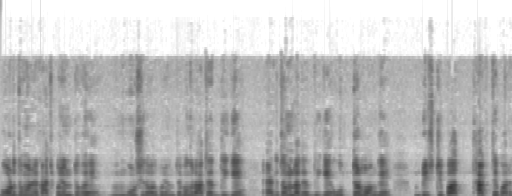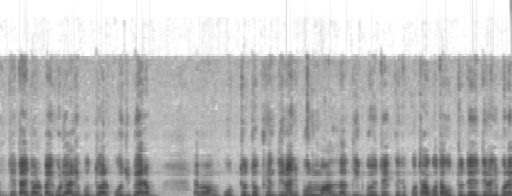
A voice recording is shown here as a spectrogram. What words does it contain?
বর্ধমানের কাছ পর্যন্ত হয়ে মুর্শিদাবাদ পর্যন্ত এবং রাতের দিকে, একদম রাতের দিকে উত্তরবঙ্গে বৃষ্টিপাত থাকতে পারে, যেটা জলপাইগুড়ি, আলিপুরদুয়ার, কোচবিহার এবং উত্তর দক্ষিণ দিনাজপুর মালদার দিকগুলোতে কিন্তু কোথাও কোথাও উত্তর দিনাজপুরে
